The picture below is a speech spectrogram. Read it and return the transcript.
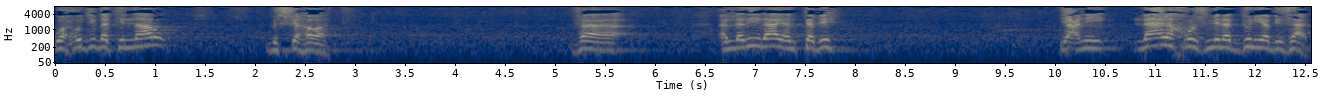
وحجبت النار بالشهوات. فالذي لا ينتبه يعني لا يخرج من الدنيا بزاد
